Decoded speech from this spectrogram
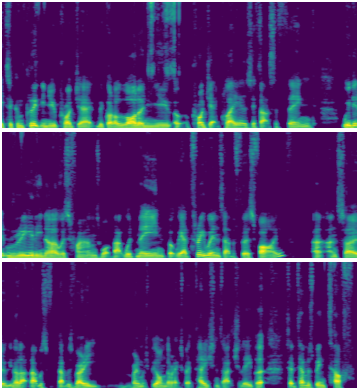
It's a completely new project. We've got a lot of new uh, project players, if that's a thing. We didn't really know as fans what that would mean, but we had three wins out of the first five, uh, and so you know that that was that was very very much beyond our expectations actually. But September's been tough.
